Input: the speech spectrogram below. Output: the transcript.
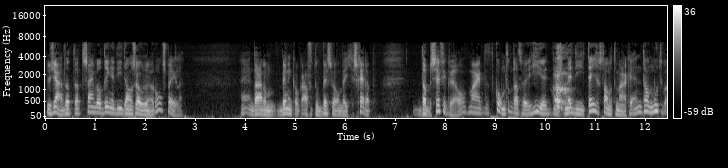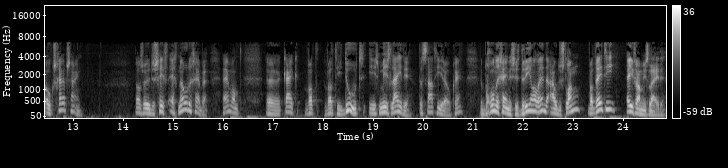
Dus ja, dat, dat zijn wel dingen die dan zo een rol spelen. en daarom ben ik ook af en toe best wel een beetje scherp. Dat besef ik wel, maar dat komt omdat we hier dus met die tegenstander te maken en dan moeten we ook scherp zijn dan zul je de schrift echt nodig hebben. want uh, kijk, wat, wat die doet is misleiden. Dat staat hier ook. He. Het begon in Genesis 3 al, he, de oude slang. Wat deed hij? Eva misleiden.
